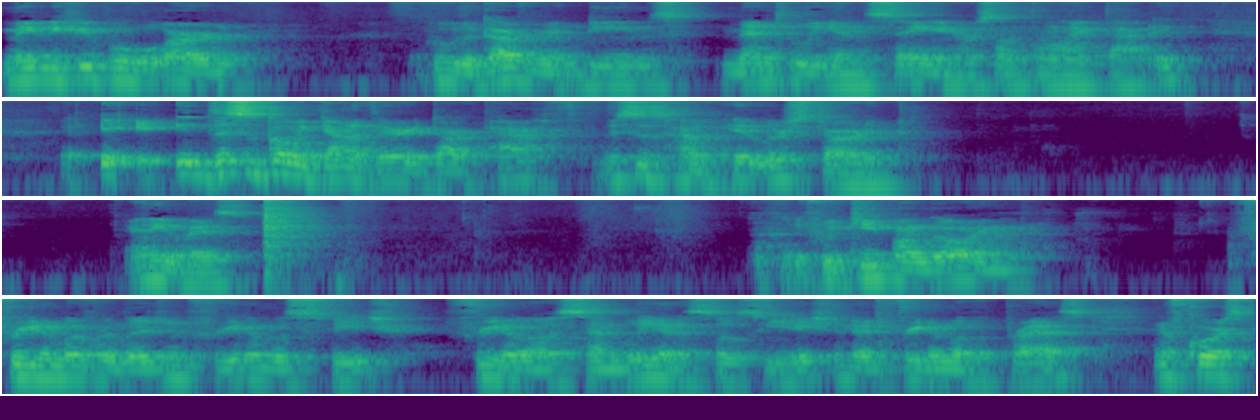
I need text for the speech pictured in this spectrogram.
maybe people who are who the government deems mentally insane or something like that. It, it, it, this is going down a very dark path. This is how Hitler started. Anyways, Uh-huh. if we keep on going, freedom of religion, freedom of speech, freedom of assembly and association, and freedom of the press. And of course,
